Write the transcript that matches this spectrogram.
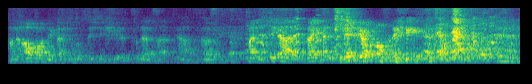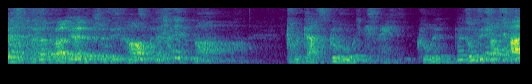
von der Aura und dergleichen wusste ich nicht viel zu der Zeit. Ja. Äh, meine, egal, dann kann ich die Hände auch auflegen. und dann war die Hände schließlich drauf und dann sagte ich, oh, tut das gut. Ich so, echt cool, da tut sich was. Ja.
